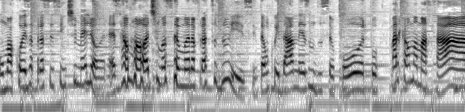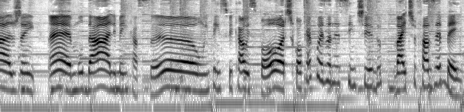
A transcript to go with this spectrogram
uma coisa para se sentir melhor. Essa é uma ótima semana para tudo isso. Então, cuidar mesmo do seu corpo, marcar uma massagem, né? Mudar a alimentação, intensificar o esporte, qualquer coisa nesse sentido vai te fazer bem.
